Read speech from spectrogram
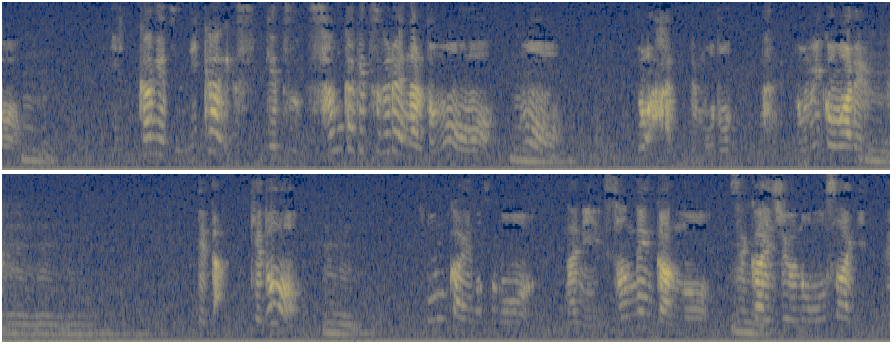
どうん1ヶ月2ヶ月3ヶ月ぐらいになるともう、もうドワーって戻っ飲み込まれるってたけどうんうん今回のその何3年間の世界中の大騒ぎって、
